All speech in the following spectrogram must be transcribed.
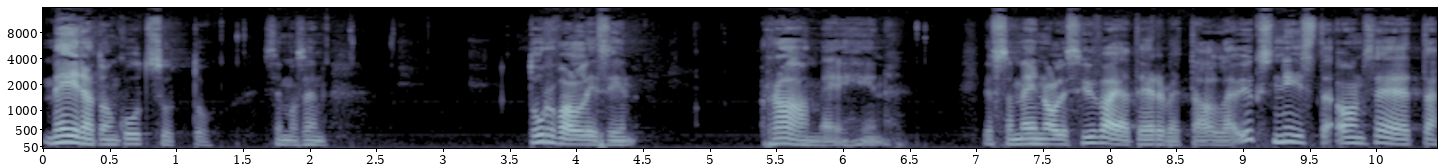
meidät on kutsuttu semmoisen turvallisiin raameihin, jossa meidän olisi hyvä ja tervettä olla. Yksi niistä on se, että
